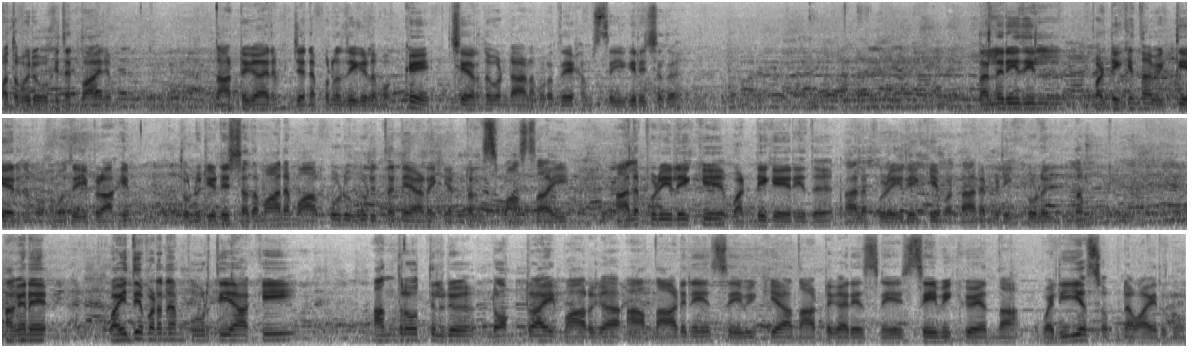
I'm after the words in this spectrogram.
മതപുരോഹിതന്മാരും നാട്ടുകാരും ജനപ്രതിനിധികളും ഒക്കെ ചേർന്നുകൊണ്ടാണ് മൃതദേഹം സ്വീകരിച്ചത്. നല്ല രീതിയിൽ പഠിക്കുന്ന വ്യക്തിയായിരുന്നു മുഹമ്മദ് ഇബ്രാഹിം. തൊണ്ണൂറ്റിയെട്ട് ശതമാനം മാർക്കോടുകൂടി തന്നെയാണ് എൻട്രൻസ് പാസ്സായി. ആലപ്പുഴയിലേക്ക് വണ്ടി കയറിയത്. ആലപ്പുഴയിലേക്ക് വണ്ടാനം മെഡിക്കൽ കോളേജിൽ നിന്നും അങ്ങനെ വൈദ്യപഠനം പൂർത്തിയാക്കി അന്ത്രോത്തിലൊരു ഡോക്ടറായി മാറുക ആ നാടിനെ സേവിക്കുക നാട്ടുകാരെ സ്നേഹ സേവിക്കുക എന്ന വലിയ സ്വപ്നമായിരുന്നു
